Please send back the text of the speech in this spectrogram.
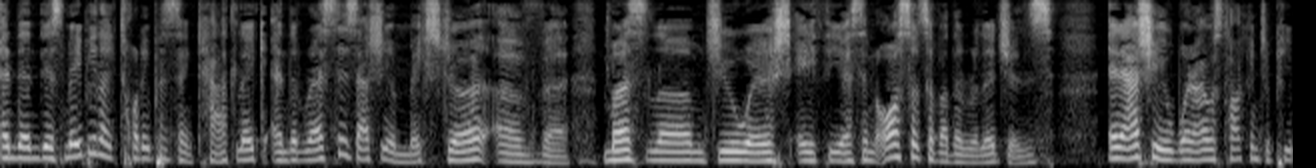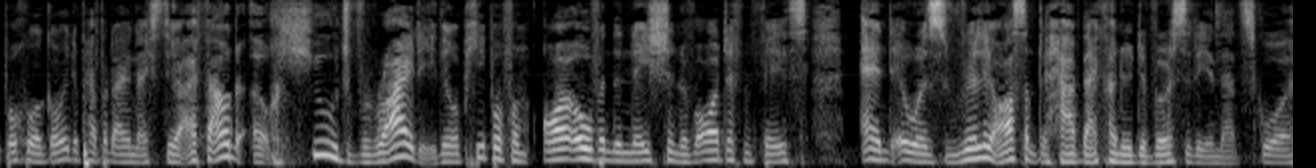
And then there's maybe like 20% Catholic, and the rest is actually a mixture of uh, Muslim, Jewish, atheist, and all sorts of other religions. And actually, when I was talking to people who are going to Pepperdine next year, I found a huge variety. There were people from all over the nation of all different faiths, and it was really awesome to have that kind of diversity in that school.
